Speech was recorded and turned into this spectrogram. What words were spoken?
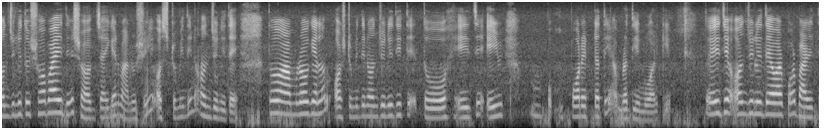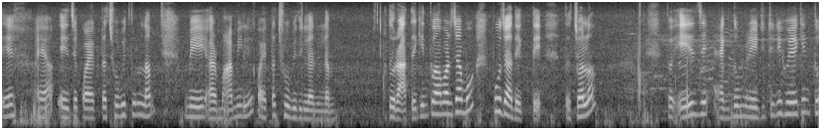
অঞ্জলি তো সবাই দেয়, সব জায়গার মানুষই অষ্টমীর দিন অঞ্জলি দেয়। তো আমরাও গেলাম অষ্টমীর দিন অঞ্জলি দিতে, তো এই যে এই পরেরটাতে আমরা দিমো আর কি। তো এই যে অঞ্জলি দেওয়ার পর বাড়িতে এই যে কয়েকটা ছবি তুললাম, মেয়ে আর মা মিলে কয়েকটা ছবি তুলে নিলাম। তো রাতে কিন্তু আবার যাব পূজা দেখতে। তো চলো তো এই যে একদম রেডি টেডি হয়ে কিন্তু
